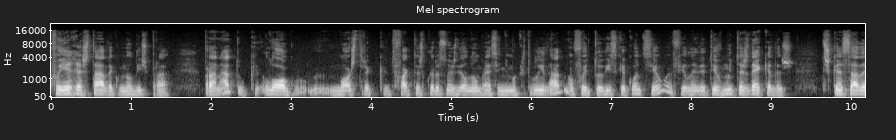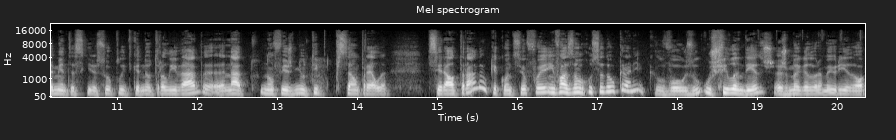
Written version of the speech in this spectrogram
foi arrastada, como ele diz, para, para a NATO, que logo mostra que de facto as declarações dele não merecem nenhuma credibilidade. Não foi tudo isso que aconteceu. A Finlândia teve muitas décadas descansadamente a seguir a sua política de neutralidade. A NATO não fez nenhum tipo de pressão para ela ser alterada, o que aconteceu foi a invasão russa da Ucrânia, que levou os, os finlandeses, a esmagadora maioria da,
